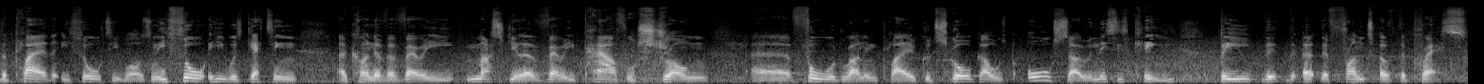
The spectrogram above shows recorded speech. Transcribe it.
the player that he thought he was, and he thought he was getting a kind of a very muscular, very powerful, strong, uh, forward running player who could score goals, but also, and this is key, be the, the, at the front of the press.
